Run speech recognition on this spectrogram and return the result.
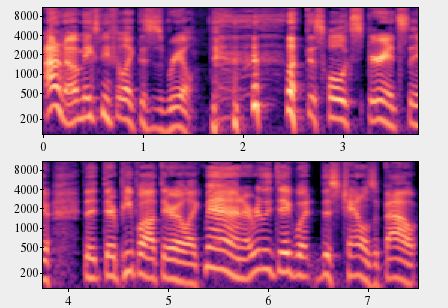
I don't know, it makes me feel like this is real. like this whole experience there that there are people out there like, man, I really dig what this channel is about.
